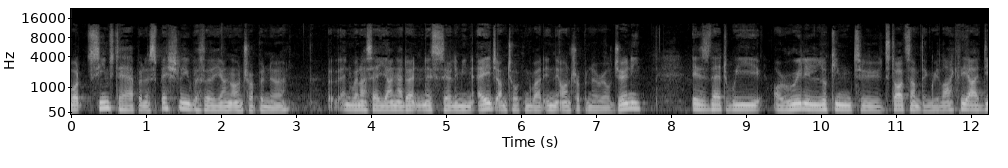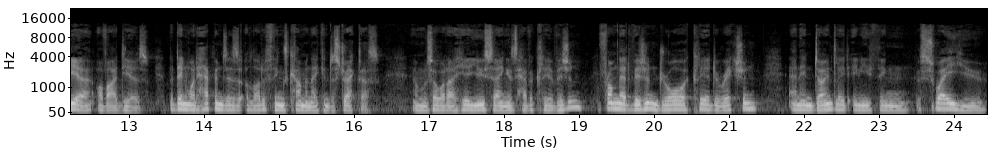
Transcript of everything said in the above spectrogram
what seems to happen, especially with a young entrepreneur, and when I say young, I don't necessarily mean age, I'm talking about in the entrepreneurial journey, is that we are really looking to start something. We like the idea of ideas. But then what happens is a lot of things come and they can distract us. And so what I hear you saying is have a clear vision. From that vision, draw a clear direction, and then don't let anything sway you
